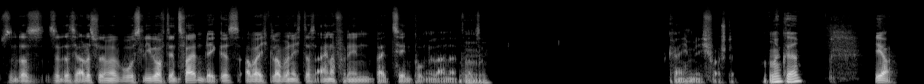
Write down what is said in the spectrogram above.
sind, das, sind das ja alles Filme, wo es lieber auf den zweiten Blick ist. Aber ich glaube nicht, dass einer von denen bei 10 Punkten landet. Also Mhm. kann ich mir nicht vorstellen. Okay. Ja.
